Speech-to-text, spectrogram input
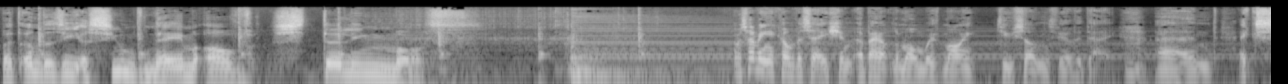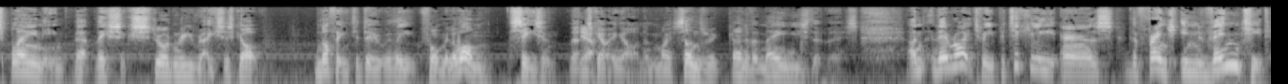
but under the assumed name of Stirling Moss. I was having a conversation about Le Mans with my two sons the other day, hmm. and explaining that this extraordinary race has got nothing to do with the Formula One season that's Yeah. going on. And my sons were kind of amazed at this. And they're right to be, particularly as the French invented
